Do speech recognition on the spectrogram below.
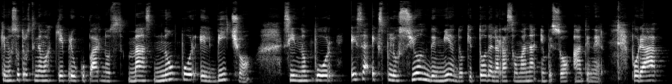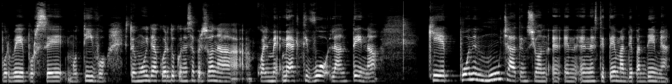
que nosotros tenemos que preocuparnos más no por el bicho, sino por esa explosión de miedo que toda la raza humana empezó a tener. Por A, por B, por C motivo. Estoy muy de acuerdo con esa persona cual me, me activó la antena que ponen mucha atención en, este tema de pandemia,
